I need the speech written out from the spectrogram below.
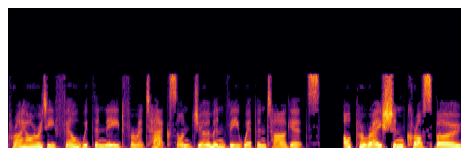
Priority fell with the need for attacks on German V-weapon targets, Operation Crossbow,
